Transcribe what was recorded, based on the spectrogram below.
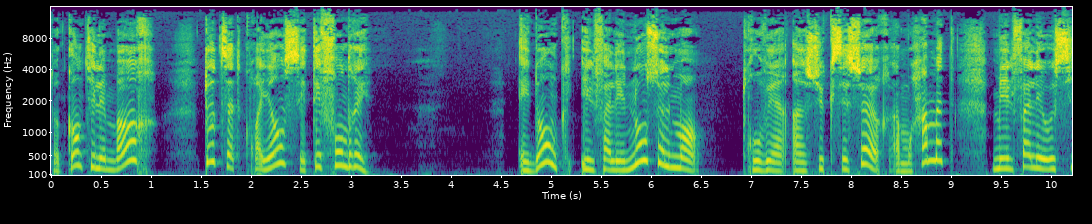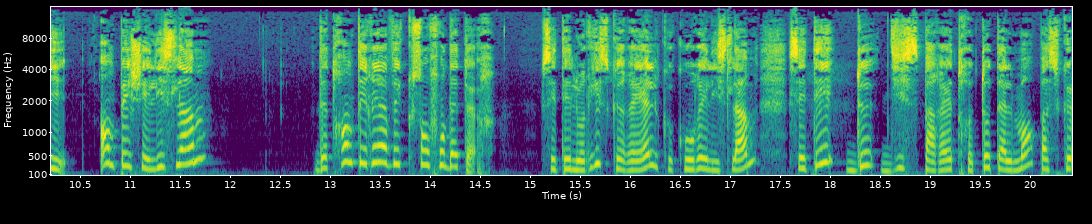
Donc quand il est mort, toute cette croyance s'est effondrée. Et donc, il fallait non seulement trouver un, successeur à Mohammed, mais il fallait aussi empêcher l'islam d'être enterré avec son fondateur. C'était le risque réel que courait l'islam, c'était de disparaître totalement parce que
